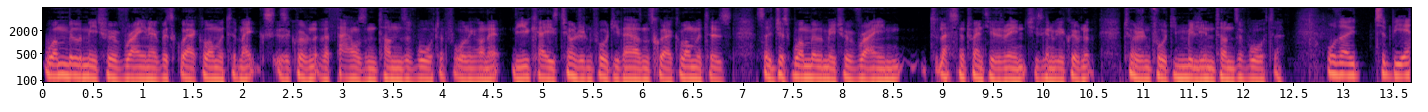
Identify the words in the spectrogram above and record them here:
One millimetre of rain over a square kilometre makes is equivalent of a thousand tons of water falling on it. The UK is 240,000 square kilometres, so just one millimetre of rain, less than a twentieth of an inch, is going to be equivalent of 240 million tons of water. Although, to be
